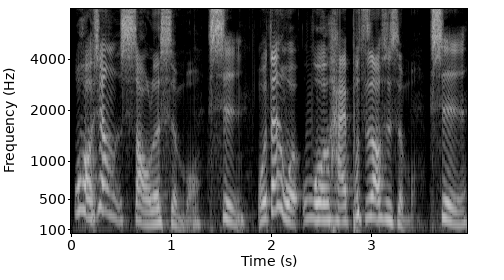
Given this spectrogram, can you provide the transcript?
我好像少了什么，是我但是我我还不知道是什么。是，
